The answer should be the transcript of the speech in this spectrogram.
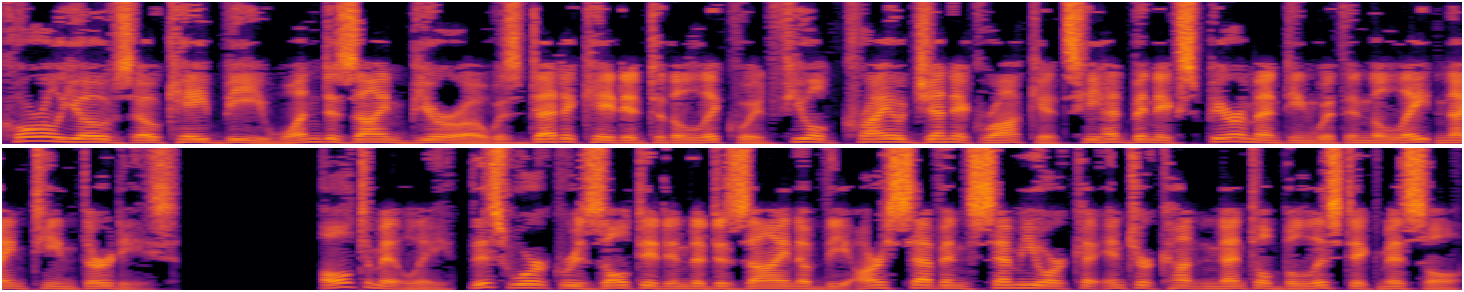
Korolyov's OKB-1 design bureau was dedicated to the liquid-fueled cryogenic rockets he had been experimenting with in the late 1930s. Ultimately, this work resulted in the design of the R-7 Semyorka Intercontinental Ballistic Missile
